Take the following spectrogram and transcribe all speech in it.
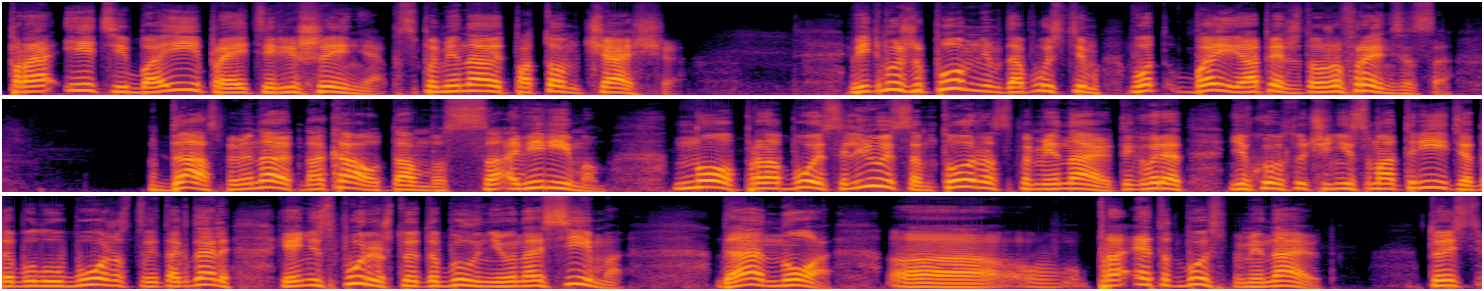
про эти бои, про эти решения вспоминают потом чаще. Ведь мы же помним, допустим, вот бои, опять же, того же Фрэнсиса. Да, вспоминают нокаут там с Аверимом, но про бой с Льюисом тоже вспоминают и говорят, ни в коем случае не смотрите, это было убожество и так далее. Я не спорю, что это было невыносимо, да, но э, про этот бой вспоминают. То есть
